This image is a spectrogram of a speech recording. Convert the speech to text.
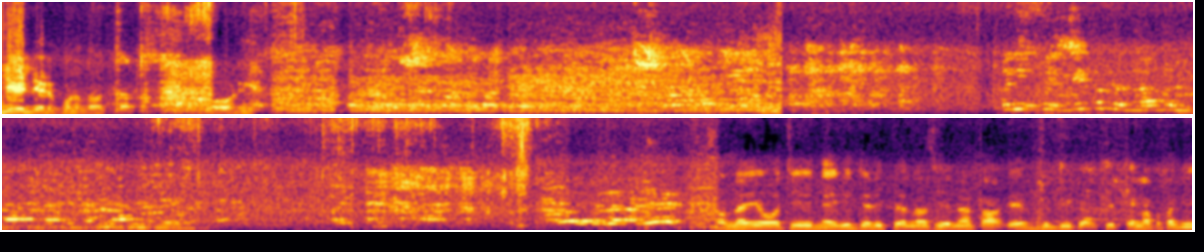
ਡੇਢ ਡੇਢ ਫੁੱਟ ਤਾਂ ਬੰਦਾ ਬੰਦਾ ਉਹ ਨਹੀਂ ਉਹ ਚੀਜ਼ ਨਹੀਂ ਹੈਗੀ ਜਿਹੜੀ ਪਹਿਲਾਂ ਸੀ ਇਹਨਾਂ ਢਾਹ ਕੇ ਦੂਜੀ ਕਰਤੀ। ਪਹਿਲਾਂ ਪਤਾ ਕੀ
